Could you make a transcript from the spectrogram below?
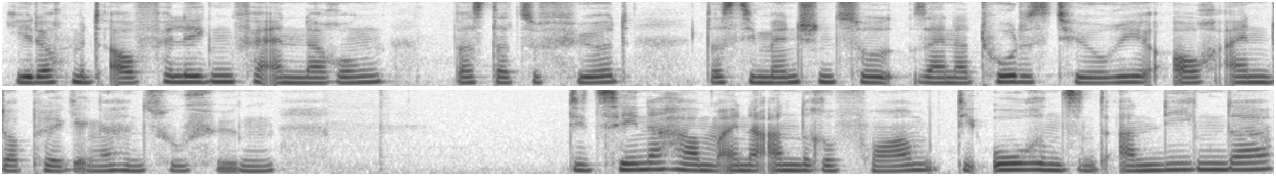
jedoch mit auffälligen Veränderungen, was dazu führt, dass die Menschen zu seiner Todestheorie auch einen Doppelgänger hinzufügen. Die Zähne haben eine andere Form, die Ohren sind anliegender,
